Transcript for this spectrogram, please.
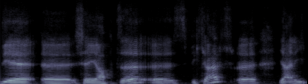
diye e, şey yaptı e, spiker. E, yani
